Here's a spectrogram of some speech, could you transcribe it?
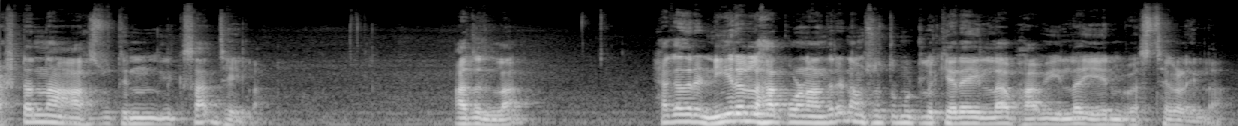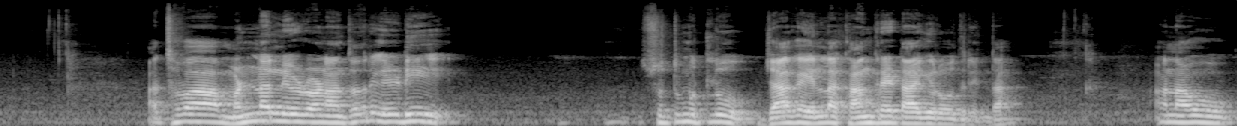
ಅಷ್ಟನ್ನು ಆ ಹಸು ತಿನ್ನಲಿಕ್ಕೆ ಸಾಧ್ಯ ಇಲ್ಲ. ಅದಲ್ಲ, ಹಾಗಾದರೆ ನೀರಲ್ಲಿ ಹಾಕೋಣ ಅಂದರೆ ನಮ್ಮ ಸುತ್ತಮುತ್ತಲು ಕೆರೆ ಇಲ್ಲ, ಬಾವಿ ಇಲ್ಲ, ಏನು ವ್ಯವಸ್ಥೆಗಳಿಲ್ಲ. ಅಥವಾ ಮಣ್ಣಲ್ಲಿ ಇಡೋಣ ಅಂತಂದರೆ ಇಡೀ ಸುತ್ತಮುತ್ತಲು ಜಾಗ ಎಲ್ಲ ಕಾಂಕ್ರೀಟ್ ಆಗಿರೋದ್ರಿಂದ ನಾವು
